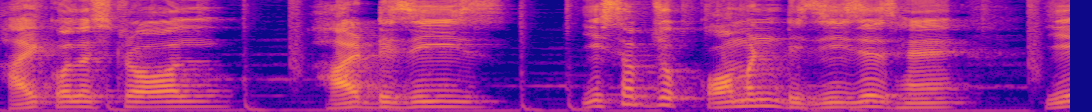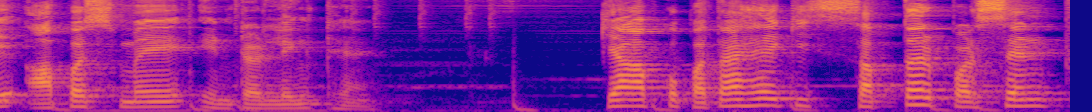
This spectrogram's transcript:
high cholesterol, heart disease, ये सब जो कॉमन डिज़ीज़ हैं, ये आपस में इंटरलिंक्ड हैं। क्या आपको पता है कि 70 परसेंट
